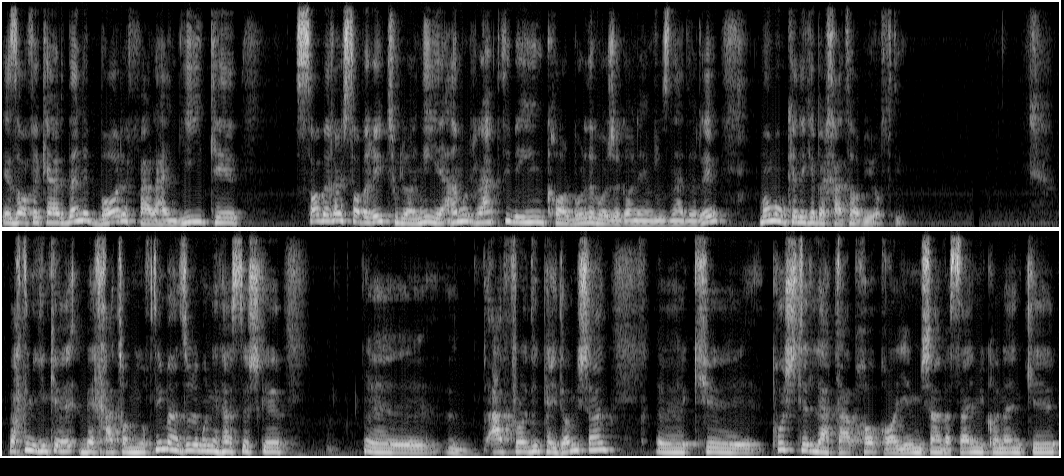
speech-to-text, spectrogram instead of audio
اضافه کردن بار فرهنگی که سابقه سابقه طولانیه اما ربطی به این کاربرد واژگان امروز نداره ما ممکنه که به خطا بیفتیم وقتی میگیم که به خطا میفتیم منظورمون این هستش که افرادی پیدا میشن که پشت لقب ها قایم میشن و سعی می‌کنن که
